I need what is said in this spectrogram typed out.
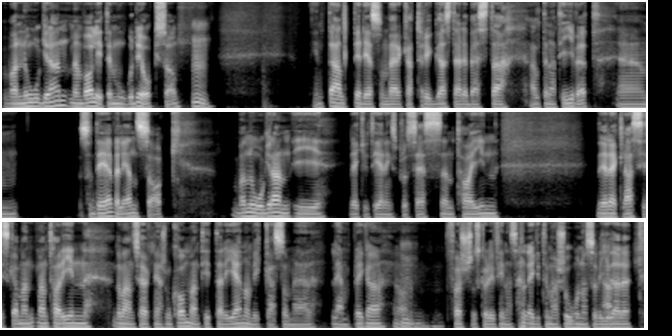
var noggrann, men var lite modig också. Mm. Inte alltid det som verkar tryggast är det bästa alternativet. Um, så det är väl en sak var noggrann i rekryteringsprocessen. Ta in det är det klassiska. Man, man tar in de ansökningar som kommer. Man tittar igenom vilka som är lämpliga. Ja, mm. först så ska det finnas en legitimation och så vidare. Ja.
